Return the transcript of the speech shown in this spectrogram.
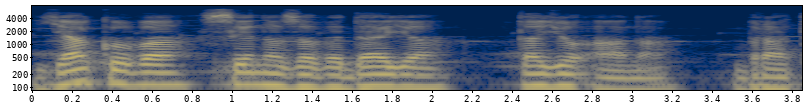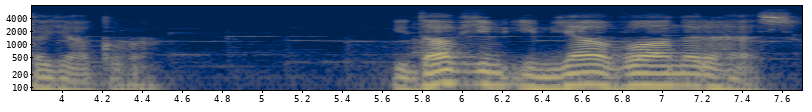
Якова, сина Заведея та Йоанна, брата Якова, і дав їм ім'я Воанергес,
